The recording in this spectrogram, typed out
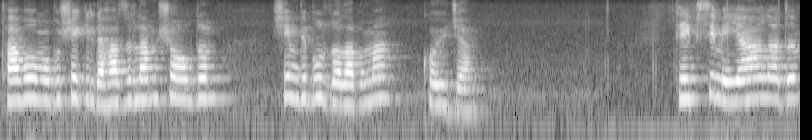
Tavuğumu bu şekilde hazırlamış oldum. Şimdi buzdolabıma koyacağım. Tepsimi yağladım.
